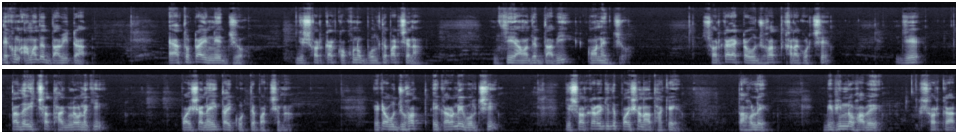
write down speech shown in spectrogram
দেখুন, আমাদের দাবিটা এতটাই ন্যায্য যে সরকার কখনো বলতে পারছে না যে আমাদের দাবি অন্যায্য। সরকার একটা অজুহাত খাড়া করছে যে তাদের ইচ্ছা থাকলেও নাকি পয়সা নেই, তাই করতে পারছে না। এটা অজুহাত এই কারণেই বলছি যে সরকারের যদি পয়সা না থাকে, তাহলে বিভিন্নভাবে সরকার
